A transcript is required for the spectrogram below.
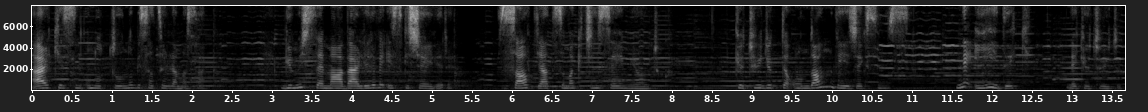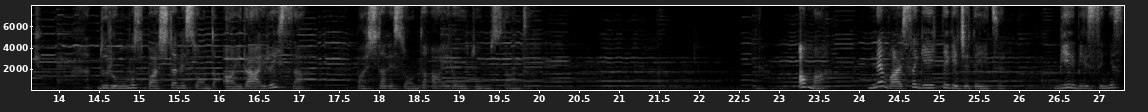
Herkesin unuttuğunu biz hatırlamasak. Gümüş semaverleri ve eski şeyleri. Salt yatsımak için sevmiyorduk. Kötüydük de ondan mı diyeceksiniz? Ne iyiydik ne kötüydük. Durumumuz başta ve sonda ayrı ayrıysa başta ve sonda ayrı olduğumuzdandı. Ama ne varsa geyikli gecedeydi. Bir bilsiniz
